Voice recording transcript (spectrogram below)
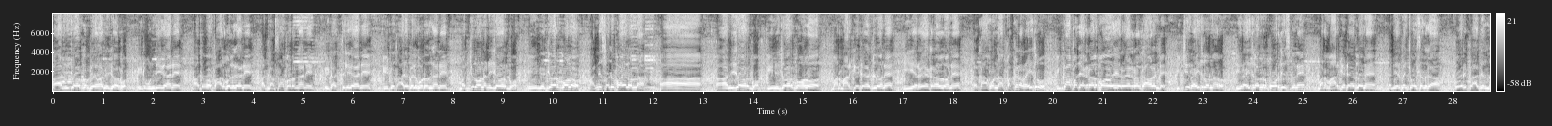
ఆ, నియోజకవర్గం బీహార్ నియోజకవర్గం. ఇటు ఉండి కానీ అటు పాలకొల్లు కానీ అటు నరసాపురం కానీ ఇటు అత్తిలి కానీ ఇటు తాడేపల్లిగూడెం కానీ మధ్యలో ఉన్న నియోజకవర్గం. ఈ నియోజకవర్గంలో అన్ని సదుపాయాలు ఉన్న నిజవర్గం నియోజకవర్గం. ఈ నియోజకవర్గంలో మన మార్కెట్ యార్డ్లోనే ఈ ఇరవై ఎకరాల్లోనే కాకుండా పక్కన రైతులు ఇంకా పది ఎకరాలు ఇరవై ఎకరాలు కావాలంటే ఇచ్చి రైతులు ఉన్నారు. ఈ రైతులందరూ కోర తీసుకుని మన మార్కెట్ యార్డ్లోనే నిర్మించవలసిందిగా కోరి ప్రార్థిద్దాం.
